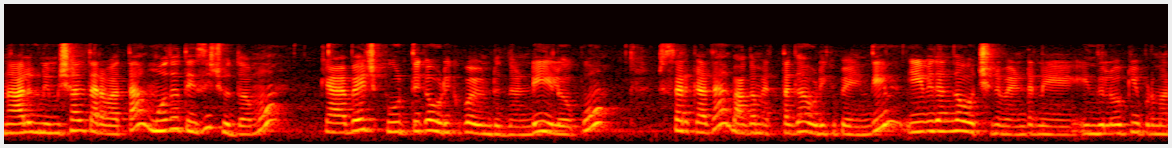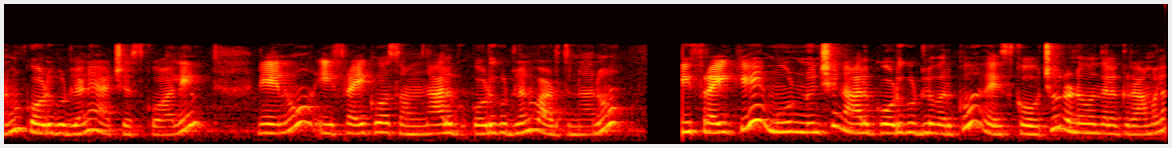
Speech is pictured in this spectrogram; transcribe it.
నాలుగు నిమిషాల తర్వాత మూత తీసి చూద్దాము. క్యాబేజ్ పూర్తిగా ఉడికిపోయి ఉంటుందండి ఈలోపు చూసారు కదా? బాగా మెత్తగా ఉడికిపోయింది. ఈ విధంగా వచ్చిన వెంటనే ఇందులోకి ఇప్పుడు మనం కోడిగుడ్లను యాడ్ చేసుకోవాలి. నేను ఈ ఫ్రై కోసం నాలుగు కోడిగుడ్లను వాడుతున్నాను. ఈ ఫ్రైకి మూడు నుంచి నాలుగు కోడిగుడ్లు వరకు వేసుకోవచ్చు. రెండు వందల గ్రాముల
